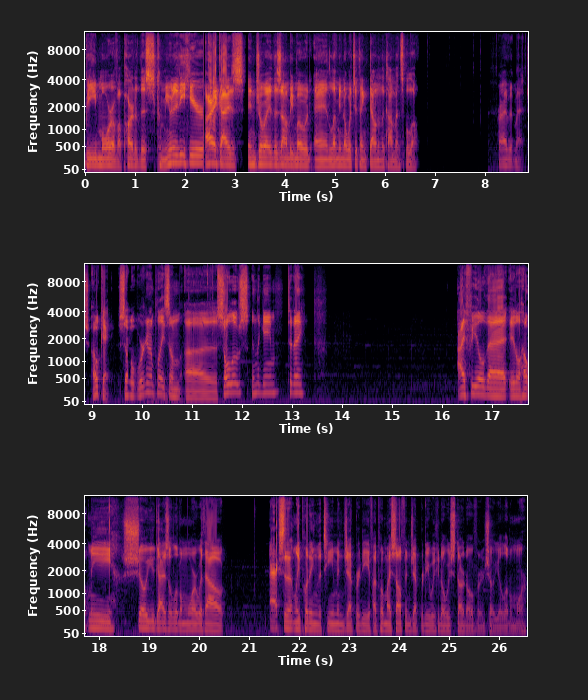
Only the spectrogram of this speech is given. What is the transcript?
be more of a part of this community here. All right, guys, enjoy the zombie mode and let me know what you think down in the comments below. Private match. Okay, so we're going to play some uh, solos in the game today. I feel that it'll help me show you guys a little more without accidentally putting the team in jeopardy. If I put myself in jeopardy, we could always start over and show you a little more.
